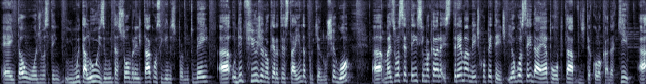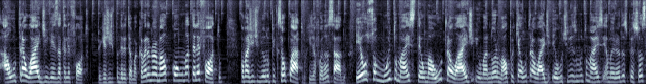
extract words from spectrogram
É, então, onde você tem muita luz e muita sombra, ele tá conseguindo expor muito bem. Uh, o Deep Fusion eu quero testar ainda, porque não chegou. Uh, mas você tem sim uma câmera extremamente competente. E eu gostei da Apple optar de ter colocado aqui a, a ultra wide em vez da telefoto, porque a gente poderia ter uma câmera normal com uma telefoto, como a gente viu no Pixel 4, que já foi lançado. Eu sou muito mais ter uma ultra wide e uma normal, porque a ultra wide eu utilizo muito mais e a maioria das pessoas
